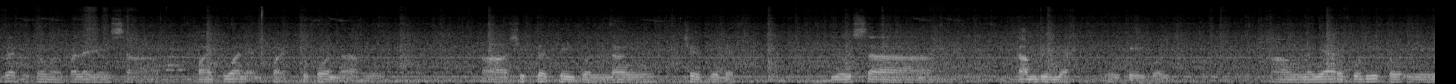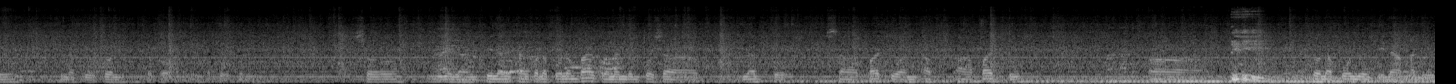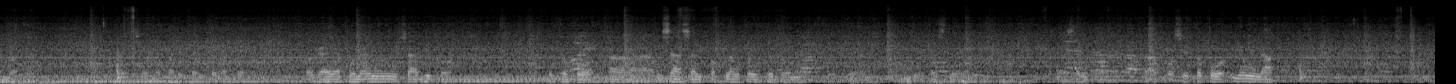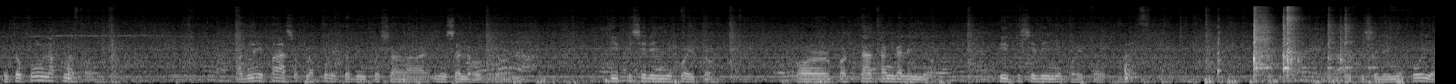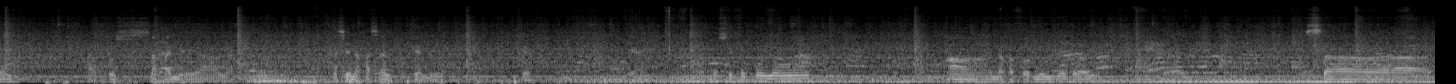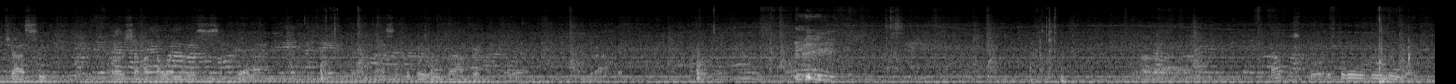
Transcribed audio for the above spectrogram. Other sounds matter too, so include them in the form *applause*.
kabrad, ito nga pala yung sa part 1 and part 2 ko ng ah, shifter cable ng Chevrolet. Yung sa cambio niya, yung cable. Ang nangyari po dito, eh, naputol. Ito po, naputol. So, lang. Pinalitan ko na po ng bago. Nandun po sa vlog ko sa part 1, up, ah, part 2. Ah, *clears throat* ito na po yung pinakaluma. So, napalitan ko na po. Pagaya po ng sabi ko, ito po, ah, isasalpak lang po ito doon. Yan, bukas na yan. Isasalpak. Tapos ito po, yung lock. Ito pong lock na to, pag naipasok na po ito dito sa, yung sa loob doon, pipisilin nyo po ito. Or pag tatanggalin nyo, pipisilin nyo po ito. Pipisilin nyo po yan. Tapos sa kanya iangat. Kasi nakasalpak yan eh. Okay. Yan. Tapos ito po yung ah nakatornilyo doon. Yan. Sa chassis or sa katawan ng sasakyan. Yan. Tapos ito po yung bracket. Yan. Bracket. Ah, tapos po, ito yung dulo niya.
